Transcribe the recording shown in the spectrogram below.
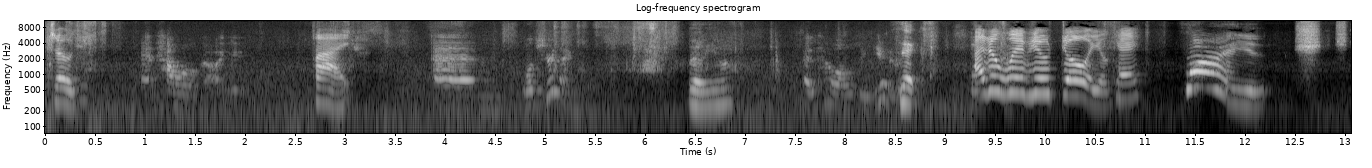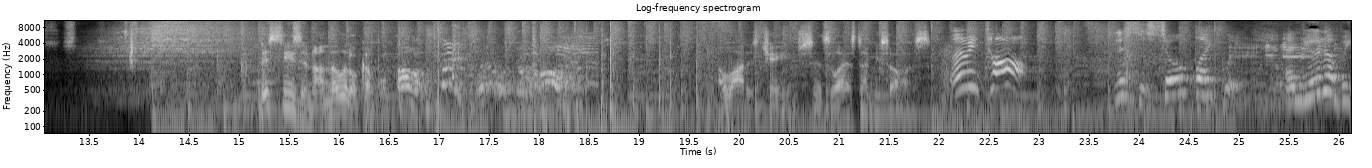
Zoey. And how old are you? Five. And what's your name? William. And how old are you? Six. I don't live you Joey, okay? Why? Shh. This season on The Little Couple, Oh, nice. a lot has changed since the last time you saw us. Let me talk. This is so quickly. And you're gonna be.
